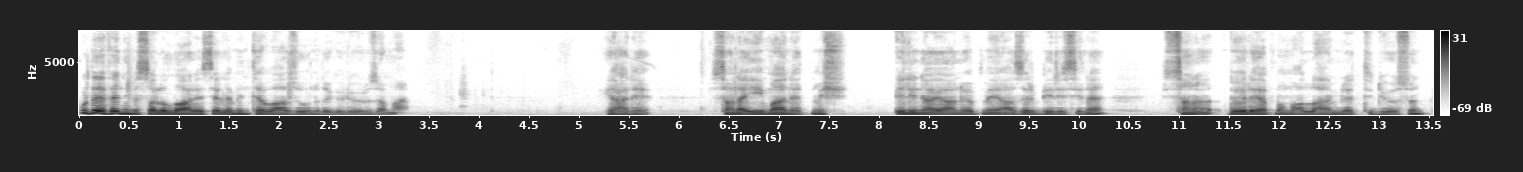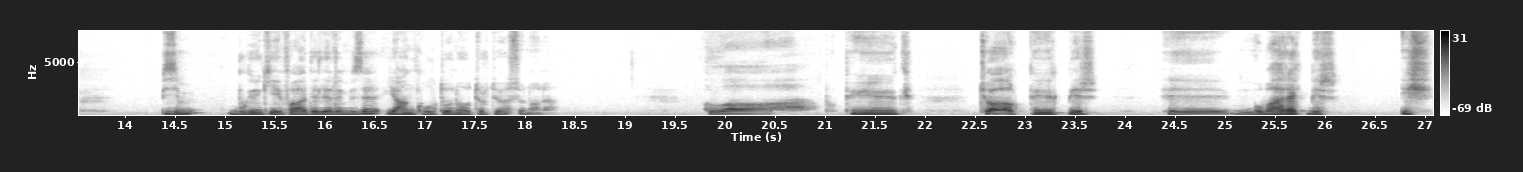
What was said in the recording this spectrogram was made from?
Burada Efendimiz sallallahu aleyhi ve sellemin tevazuunu da görüyoruz ama. Yani sana iman etmiş, elini ayağını öpmeye hazır birisine sana böyle yapmamı Allah emretti diyorsun. Bizim bugünkü ifadelerimize yan koltuğuna oturtuyorsun onu. Allah bu büyük, çok büyük bir e, mübarek bir iş.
